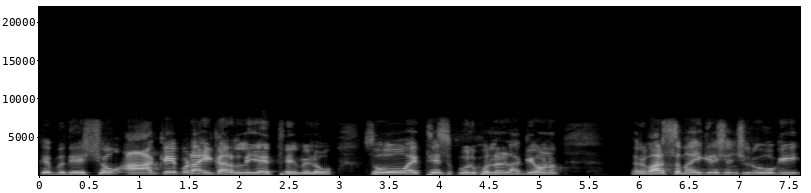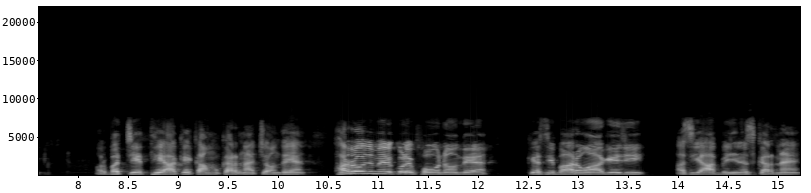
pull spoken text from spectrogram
ਕਿ ਵਿਦੇਸ਼ੋਂ ਆ ਕੇ ਪੜ੍ਹਾਈ ਕਰਨ ਲਈ ਇੱਥੇ ਮਿਲੋ। ਸੋ ਇੱਥੇ ਸਕੂਲ ਖੁੱਲਣ ਲੱਗ ਗਏ ਹੁਣ। ਰਿਵਰਸ ਮਾਈਗ੍ਰੇਸ਼ਨ ਸ਼ੁਰੂ ਹੋ ਗਈ ਔਰ ਬੱਚੇ ਇੱਥੇ ਆ ਕੇ ਕੰਮ ਕਰਨਾ ਚਾਹੁੰਦੇ ਆ। ਹਰ ਰੋਜ਼ ਮੇਰੇ ਕੋਲੇ ਫੋਨ ਆਉਂਦੇ ਆ ਕਿ ਅਸੀਂ ਬਾਹਰੋਂ ਆ ਗਏ ਜੀ, ਅਸੀਂ ਆਹ ਬਿਜ਼ਨਸ ਕਰਨਾ ਹੈ,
